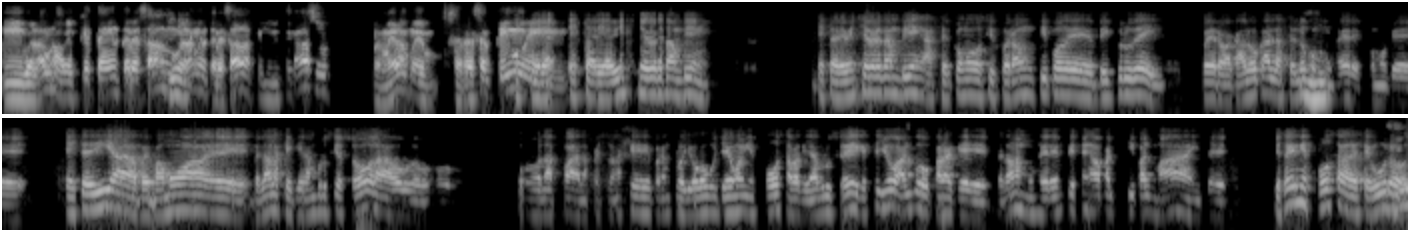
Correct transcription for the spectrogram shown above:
Y ¿verdad? una vez que estén interesados, ¿verdad? interesadas, que en este caso, pues mira, pues ser receptivo y... Estaría bien chévere también. Estaría bien chévere también hacer como si fuera un tipo de Big Brew Day, pero acá local hacerlo con mujeres, como que este día pues vamos a, eh, ¿verdad? Las que quieran brucear sola o, o, o las, las, personas que, por ejemplo, yo llevo a mi esposa para que ella brucee, qué sé yo, algo para que, ¿verdad? Las mujeres empiecen a participar más y se, yo sé que mi esposa, de seguro,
